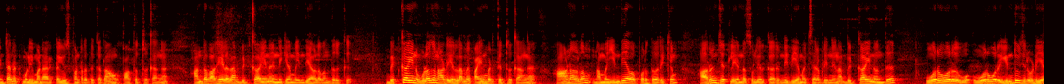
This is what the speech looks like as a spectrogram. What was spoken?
இன்டர்நெட் மூலிமா டைரெக்டாக யூஸ் பண்ணுறதுக்கு தான் அவங்க பார்த்துட்ருக்காங்க அந்த வகையில் தான் பிட்காயினும் இன்றைக்கி நம்ம இந்தியாவில் வந்திருக்கு. பிட்காயின் உலக நாடு எல்லாமே பயன்படுத்திட்டு இருக்காங்க. ஆனாலும் நம்ம இந்தியாவை பொறுத்த வரைக்கும் அருண்ஜேட்லி என்ன சொல்லியிருக்காரு நிதியமைச்சர் அப்படின்னா பிட்காயின் வந்து ஒரு ஒரு ஒரு ஒரு இண்டிவிஜுவலுடைய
